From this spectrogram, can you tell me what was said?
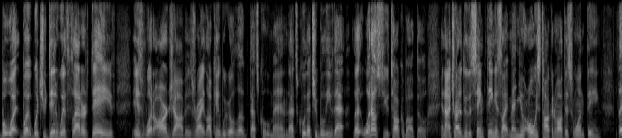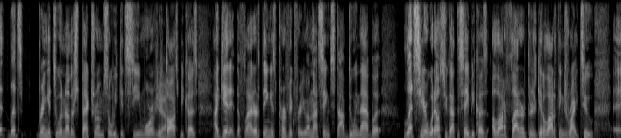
but what but what you did with Flat Earth Dave is what our job is, right? Okay, we go, look, that's cool, man. That's cool that you believe that. Let, what else do you talk about though? And I try to do the same thing is like, man, you're always talking about this one thing. Let let's bring it to another spectrum so we could see more of your Yeah. thoughts because I get it. The flat earth thing is perfect for you. I'm not saying stop doing that, but let's hear what else you got to say because a lot of flat earthers get a lot of things right too. Eh,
